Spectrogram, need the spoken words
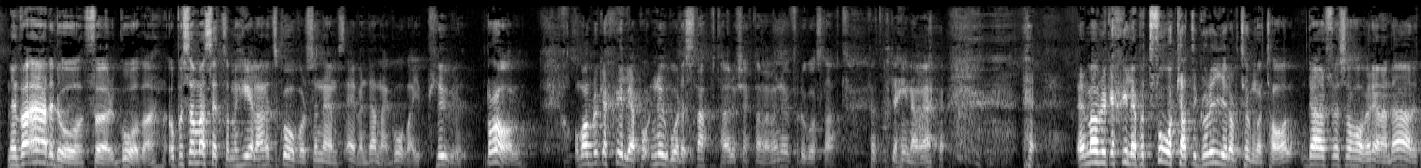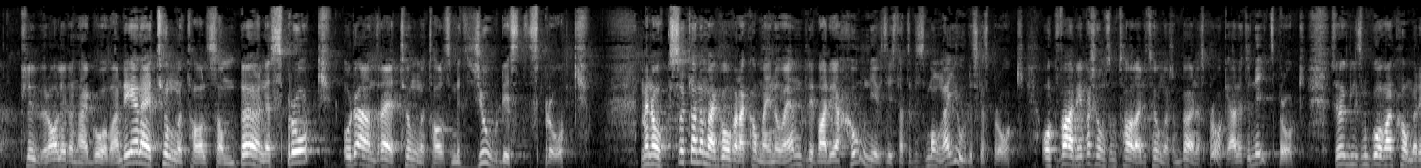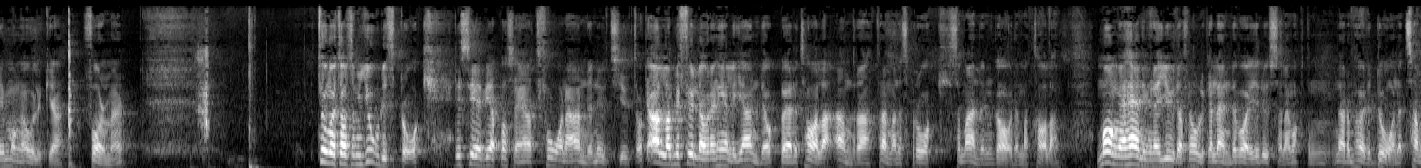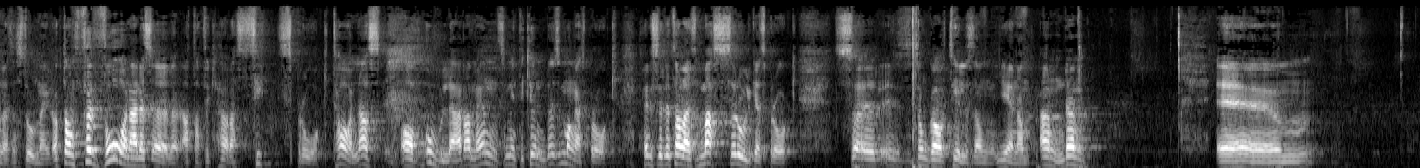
Men vad är det då för gåva? Och på samma sätt som med helandets gåvor så nämns även denna gåva i plural. Och man brukar skilja på, nu går det snabbt här, ursäkta mig, men nu får det gå snabbt jag ska hinna med. Eh, man brukar skilja på två kategorier av tungotal. Därför så har vi redan där plural i den här gåvan. Det ena är tungotal som bönespråk och det andra är tungotal som ett jordiskt språk. Men också kan de här gåvorna komma i en oändlig variation givetvis, för att det finns många jordiska språk. Och varje person som talar i tungor som bönespråk är ett unikt språk. Så liksom gåvan kommer i många olika former. Tungotal som jordiskt språk, det ser vi i Apostlagärningarna 2 när anden utgjut. Och alla blev fyllda av den helige Ande och började tala andra främmande språk som anden gav dem att tala. Många hängivna judar från olika länder var i Jerusalem och de, när de hörde dånet samlades en stor mängd. Och de förvånades över att de fick höra sitt språk talas av olärda män som inte kunde så många språk. Så det talades massor olika språk som gav till dem genom anden. Ehm,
